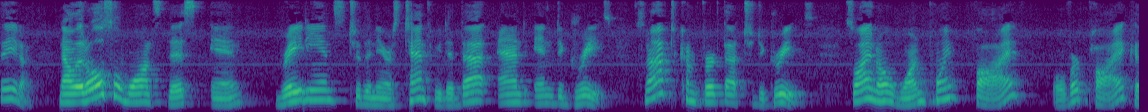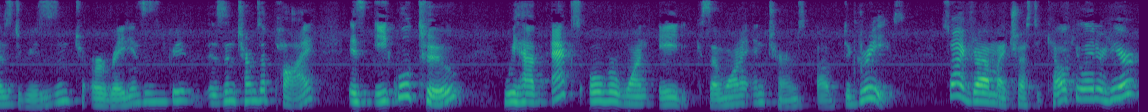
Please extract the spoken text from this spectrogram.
theta. Now it also wants this in radians to the nearest tenth, we did that, and in degrees. So now I have to convert that to degrees. So I know 1.5 over pi, because degrees is in, or radians is in, is in terms of pi, is equal to, we have x over 180, because I want it in terms of degrees. So I grab my trusty calculator here,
